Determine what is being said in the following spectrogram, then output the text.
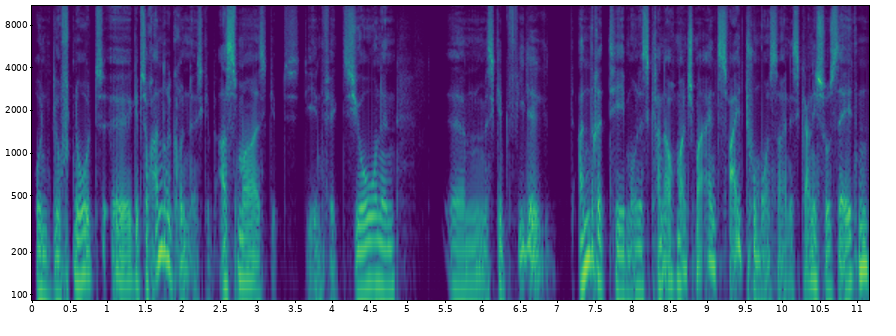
Und Luftnot äh, gibt es auch andere Gründe. Es gibt Asthma, es gibt die Infektionen, ähm, es gibt viele andere Themen und es kann auch manchmal ein Zweitumor sein. Ist gar nicht so selten,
